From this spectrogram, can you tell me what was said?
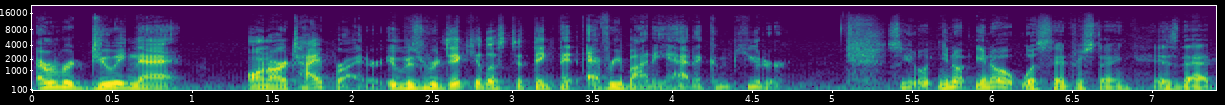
I remember doing that on our typewriter. It was ridiculous to think that everybody had a computer. So you know, you know, you know what's interesting is that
